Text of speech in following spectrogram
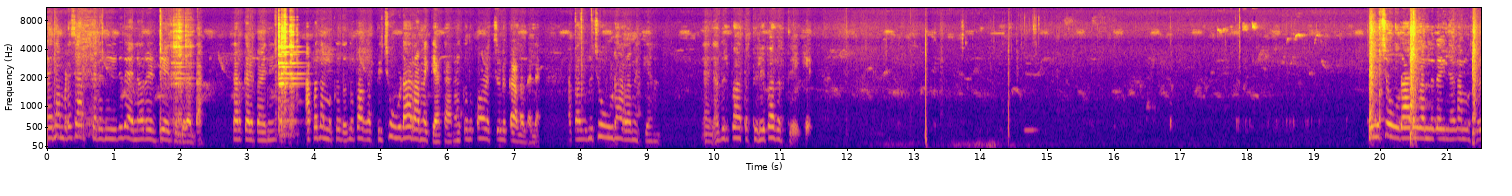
ഇത് നമ്മുടെ ശർക്കര നീര് തന്നെ റെഡി ആയിട്ടുണ്ട് കേട്ടാ. ശർക്കര പാനി. അപ്പൊ നമുക്ക് ഇതൊന്ന് പകർത്തി ചൂടാറാൻ വെക്കാട്ടാ നമുക്കിത് കുഴച്ചെടുക്കാനുള്ളതല്ലേ. അപ്പൊ അതൊന്ന് ചൂടാറാൻ വെക്കാണ്. ഞാൻ അതൊരു പാത്രത്തിൽ പകർത്തി വെക്കാം. ചൂടാറി വന്നു കഴിഞ്ഞാൽ നമുക്ക്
